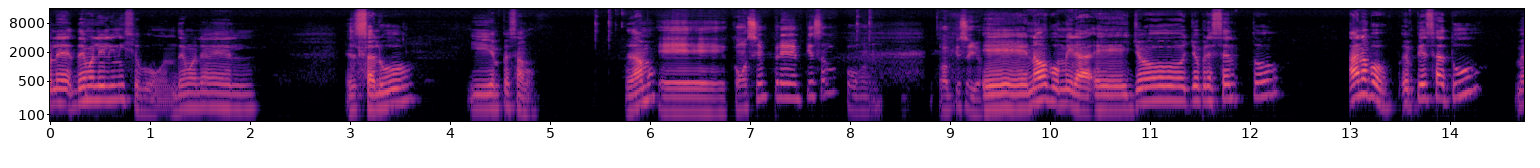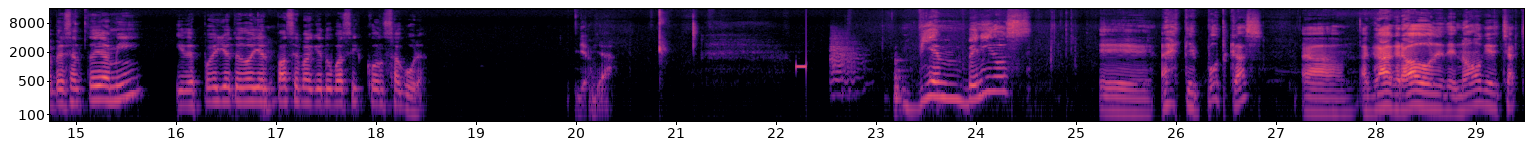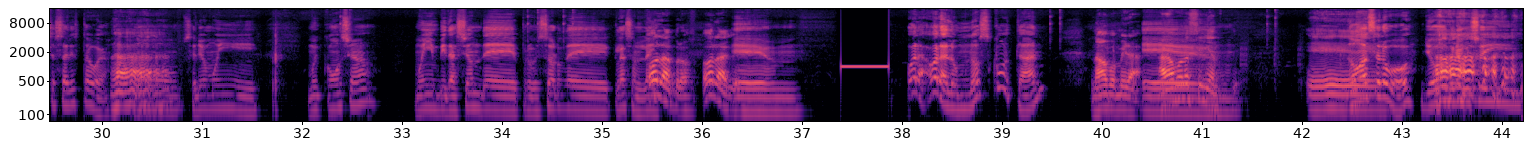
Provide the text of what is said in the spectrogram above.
démosle, démosle el inicio, pues. Démosle el, el saludo y empezamos. ¿Le damos? Eh, como siempre, ¿empieza vos o, empiezo yo? Eh, no, pues mira, eh, yo, yo presento. Ah, no, pues empieza tú, me presenté a mí y después yo te doy el pase para que tú pases con Sakura. Ya. Ya. Bienvenidos eh, a este podcast. Acá grabado desde. No, que charcha salió esta wea. No, salió muy. muy ¿Cómo se llama? Muy invitación de profesor de clase online. Hola, prof. Hola. Eh, hola, hola alumnos, ¿cómo están? no, pues mira, eh, hagamos lo siguiente. Eh, No, hazlo vos. Yo creo que soy.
